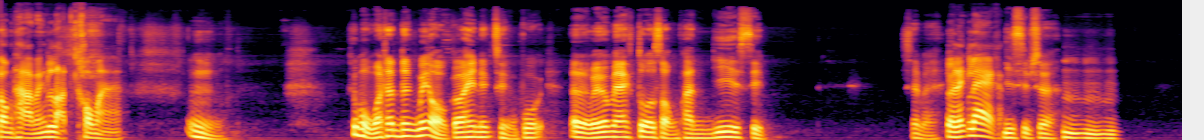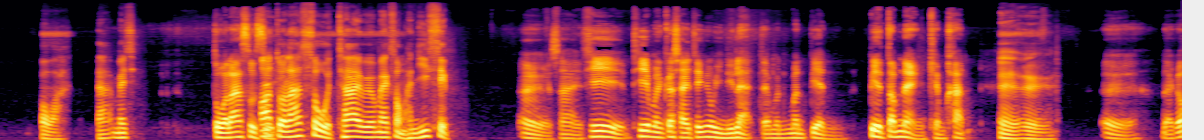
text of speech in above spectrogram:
รองเท้าแม่งหลัดเข้ามา อืมคือผมว่าถ้านึกไม่ออกก็ให้นึกถึงพวกเออเวลแม็กตัวสองพันยี่สิบใช่ไหมตัวแรกๆอะยี่สิบใช่ไหมอืมอืมอืม ปะวะนะไม่ใช่ตัวล่าสุดอ๋สิอตัวล่าสุดใช่เวลแม็กสองพันยี่สิบเออใช่ที่ที่มันก็ใช้เทคโนโลยีนี้แหละ แต่มันมันเปลี่ยนเปลี่ยนตำแหน่งเข็มขัด เออเออเออ แต่ก็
